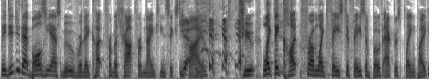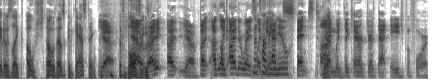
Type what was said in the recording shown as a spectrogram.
They did do that ballsy ass move where they cut from a shot from 1965 two like they cut from like face to face of both actors playing Pike, and it was like, oh, sh- oh, that was good casting. Yeah, That's ballsy. Yeah, right. Uh, yeah, but uh, like either way, it's That's like we they hadn't knew. spent time Yeah. with the character at that age before,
